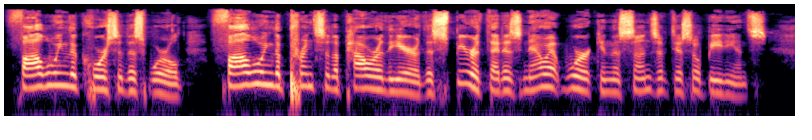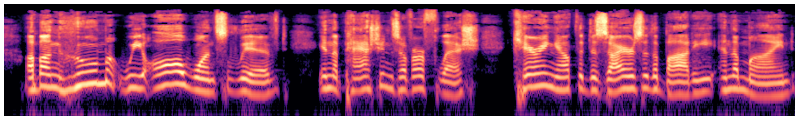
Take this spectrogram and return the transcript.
following the course of this world, following the prince of the power of the air, the spirit that is now at work in the sons of disobedience, among whom we all once lived in the passions of our flesh, carrying out the desires of the body and the mind,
